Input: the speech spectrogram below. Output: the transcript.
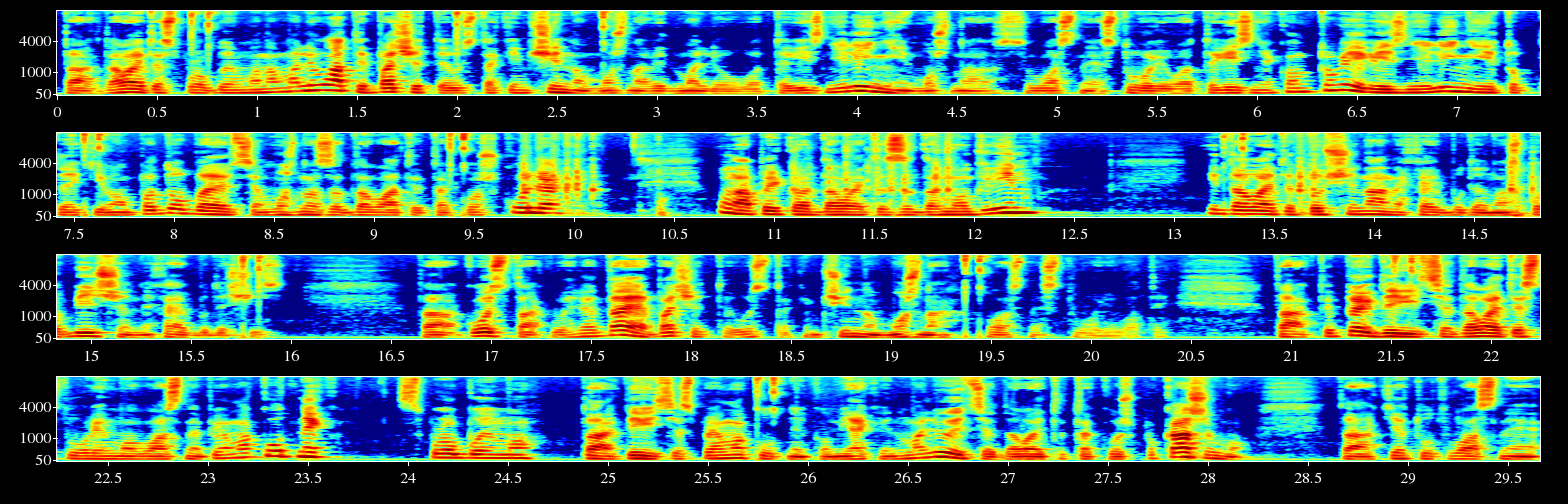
Так, давайте спробуємо намалювати. Bачите, ось таким чином можна відмальовувати різні лінії, можна власне створювати різні контури, різні лінії, тобто які вам подобаються. Можна задавати також колір. Ну, Наприклад, давайте задамо green. І давайте товщина, нехай буде у нас побільше, нехай буде 6. Так, ось так виглядає. Бачите, ось таким чином можна власне створювати. Так, тепер дивіться, давайте створимо власне прямокутник. Спробуємо. Так, дивіться, з прямокутником, як він малюється, давайте також покажемо. Так, я тут, власне,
